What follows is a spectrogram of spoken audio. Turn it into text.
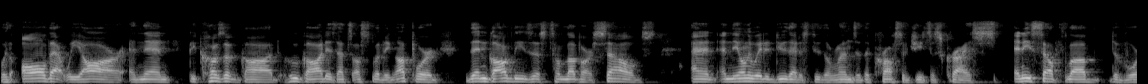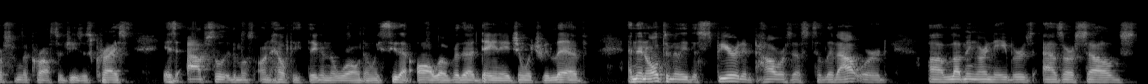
with all that we are. And then because of God, who God is, that's us living upward, then God leads us to love ourselves and, and the only way to do that is through the lens of the cross of Jesus Christ. Any self love divorced from the cross of Jesus Christ is absolutely the most unhealthy thing in the world. And we see that all over the day and age in which we live. And then ultimately, the Spirit empowers us to live outward, uh, loving our neighbors as ourselves,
